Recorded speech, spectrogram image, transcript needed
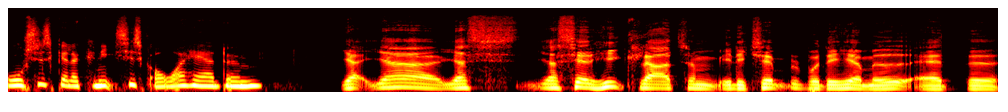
russisk eller kinesisk overherredømme? Jeg, jeg, jeg, jeg ser det helt klart som et eksempel på det her med, at øh,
